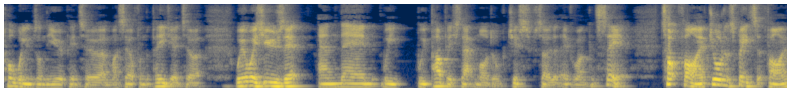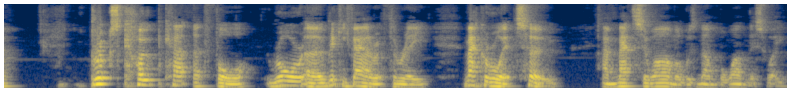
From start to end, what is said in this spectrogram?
Paul Williams on the European Tour and myself on the PGA Tour, we always use it and then we we publish that model just so that everyone can see it. Top five: Jordan Spieth at five, Brooks Koepka at four, Raw, uh, Rickie Fowler at three, McIlroy at two, and Matsuyama was number one this week.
